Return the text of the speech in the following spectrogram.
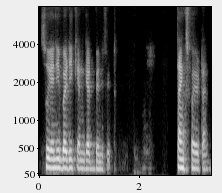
so anybody can get benefit. Thanks for your time.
